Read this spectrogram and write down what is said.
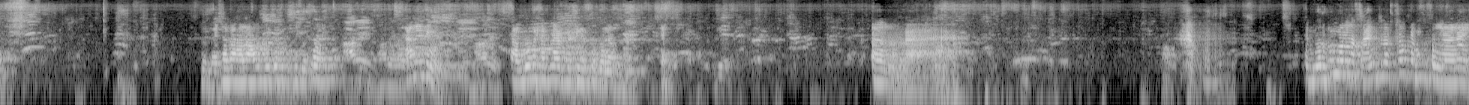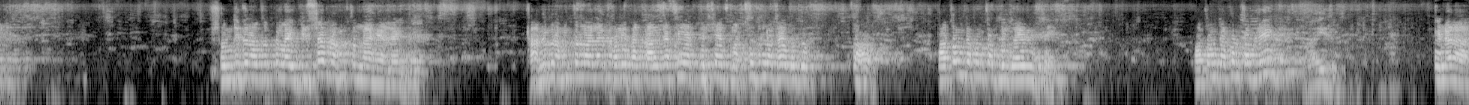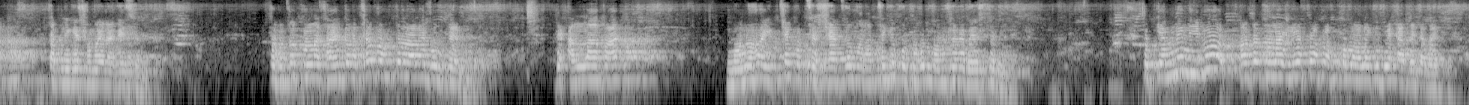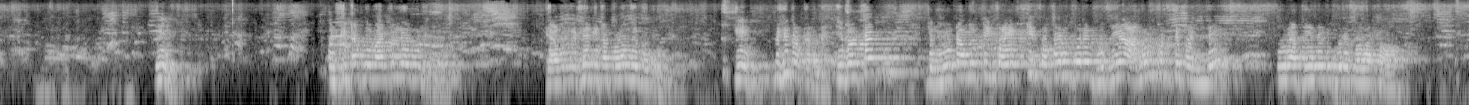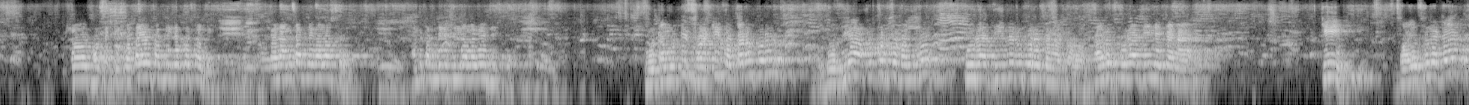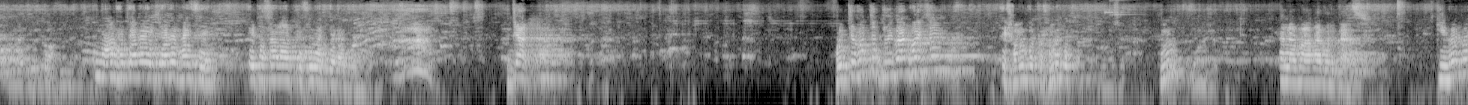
বেচারা হালা হল দিকে কিছু কিছু জানি নি। আমিও সামনে সন্দীপ রহমতুল্লাহ ইদ্রিস রহমতুল্লাহ আলাই রহমতুল্লাহ আলাই খলিফা তালগাছি আর মাসুদুল্লাহ সাহেব সহ। প্রথম যখন তবলিগ হয়ে গেছে, প্রথম যখন তবলিগ, এনারা তবলিগের সময় লাগাইছেন হজরতুল্লাহ রক্ষক রহমতুল্লাহ আলাই বলতেন যে, আল্লাহ পাক মনে হয় ইচ্ছা করছে, শেষ জমানার থেকে প্রতিদিন মানুষের ব্যস্ত নেই? তো কেমনি নিব? হজরতুল্লাহ ইলিয়াস রহমতুল্লাহ আলাইকে দিয়ে কাজে চালাইছে। হুম। কিতাব ব্যবহার করলে বলে গ্রামের বিষয়ে কিতাব পড়ালে বলে কি? বেশি দরকার নেই। কি বলছেন যে মোটামুটি কয়েকটি কথার উপরে বুঝিয়ে আমল করতে পারলে পুরা দিনের উপরে চলা সহজ আমি আমি মোটামুটি ছয়টি কথার উপরে বুঝিয়ে আমল করতে পারলে পুরা দিনের উপরে চলা সহজ। তাহলে পুরা দিন এটা না। কি? বয়সের এটা? হেতারা এটারে খাইছে এটা ছাড়া আর কিছু রাখবে যাক। হচ্ছে হচ্ছে দুইবার হয়েছে। এই সময় কত সময় কত? হুম? আধা ঘণ্টা আছে। কি হলো?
